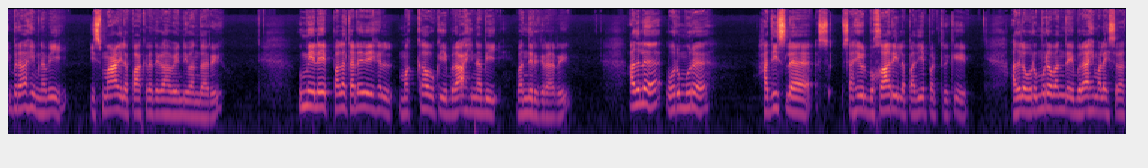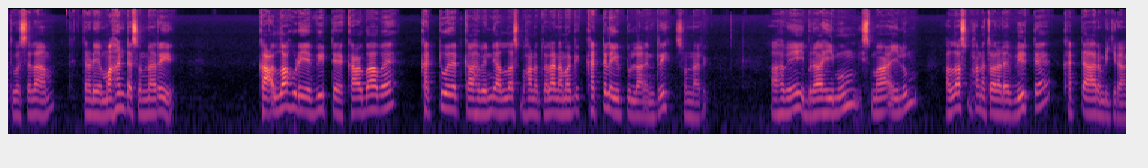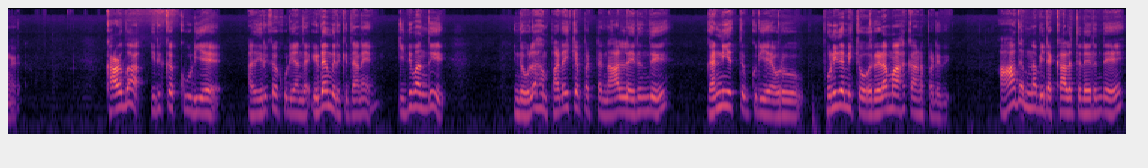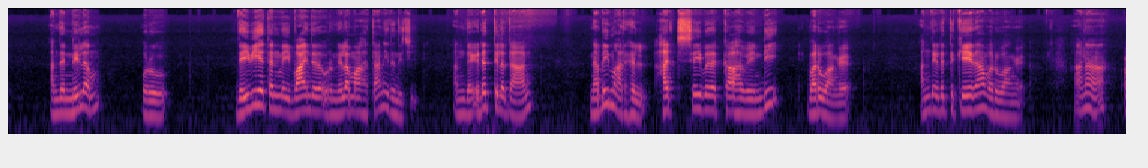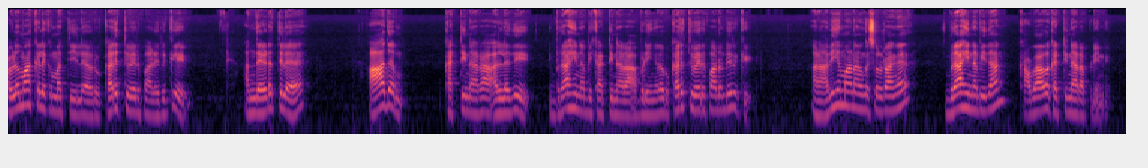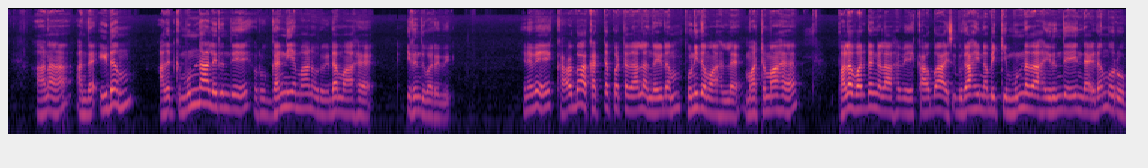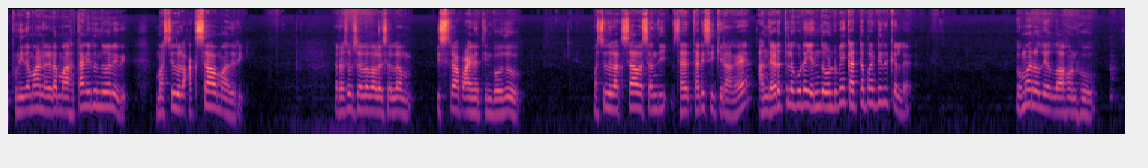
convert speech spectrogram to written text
இப்ராஹிம் நபி இஸ்மாயிலை பார்க்குறதுக்காக வேண்டி வந்தார். உண்மையிலே பல தடவைகள் மக்காவுக்கு இப்ராஹிம் நபி வந்திருக்கிறாரு. அதில் ஒரு முறை ஹதீஸில் சஹீல் புகாரியில் பதியப்பட்டிருக்கு. அதில் ஒரு முறை வந்த இப்ராஹிம் அலை சலாத்து வசலாம் தன்னுடைய மகன்கிட்ட சொன்னார் கா அல்லாஹுடைய வீட்டை கபாவை கட்டுவதற்காக வேண்டி அல்லாஹ் சுபானத்துவலா நமக்கு கட்டளையிட்டுள்ளான் என்று சொன்னார். ஆகவே இப்ராஹிமும் இஸ்மாயிலும் அல்லாஹ் சுபானத்தாலோட வீட்டை கட்ட ஆரம்பிக்கிறாங்க. கழுபா இருக்கக்கூடிய அது இருக்கக்கூடிய அந்த இடம் இருக்குது தானே இது வந்து இந்த உலகம் படைக்கப்பட்ட நாளில் இருந்து கண்ணியத்துக்குரிய ஒரு புனிதமிக்க ஒரு இடமாக காணப்படுது. ஆதம் நபிட காலத்திலிருந்தே அந்த நிலம் ஒரு தெய்வீகத்தன்மை வாய்ந்த ஒரு நிலமாகத்தான் இருந்துச்சு. அந்த இடத்துல தான் நபிமார்கள் ஹஜ் செய்வதற்காக வேண்டி வருவாங்க. அந்த இடத்துக்கே தான் வருவாங்க. ஆனால் உலமாக்களுக்கு மத்தியில் ஒரு கருத்து வேறுபாடு இருக்குது அந்த இடத்துல ஆதம் கட்டினாரா அல்லது இப்ராஹிம் நபி கட்டினாரா அப்படிங்கிற ஒரு கருத்து வேறுபாடு ஒன்று இருக்குது ஆனால் அதிகமானவங்க சொல்கிறாங்க இப்ராஹிம் நபி தான் கபாவை கட்டினார் அப்படின்னு. ஆனால் அந்த இடம் அதற்கு முன்னால் இருந்தே ஒரு கண்ணியமான ஒரு இடமாக இருந்து வருது. எனவே கபா கட்டப்பட்டதால் அந்த இடம் புனிதமாகல மாற்றமாக பல வருடங்களாகவே கபா இப்ராஹிம் நபிக்கு முன்னதாக இருந்தே இந்த இடம் ஒரு புனிதமான இடமாகத்தான் இருந்து வருது. மஸ்ஜிதுல் அக்ஸா மாதிரி. ரசூல் சல்லா அலி செல்லம் இஸ்ரா பயணத்தின் போது மஸ்ஜிதுல் அக்ஸாவை சந்தி ச தரிசிக்கிறாங்க. அந்த இடத்துல கூட எந்த ஒன்றுமே கட்டப்பட்டு இருக்கல உமர் அலி அல்லாஹன்ஹூ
